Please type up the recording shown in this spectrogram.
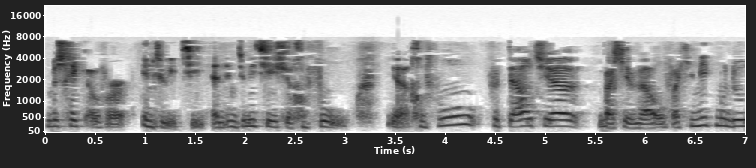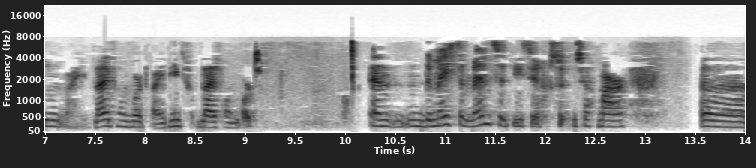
beschikt over intuïtie. En intuïtie is je gevoel. Je gevoel vertelt je wat je wel of wat je niet moet doen, waar je blij van wordt, waar je niet blij van wordt. En de meeste mensen die zich, zeg maar, uh,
